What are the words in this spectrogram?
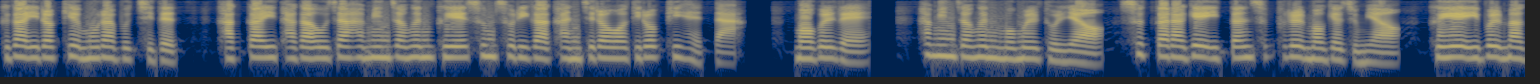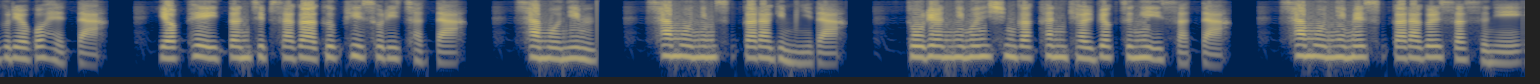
그가 이렇게 몰아붙이듯 가까이 다가오자 하민정은 그의 숨소리가 간지러워 뒤로 피했다. 먹을래. 하민정은 몸을 돌려 숟가락에 있던 수프를 먹여주며 그의 입을 막으려고 했다. 옆에 있던 집사가 급히 소리쳤다. 사모님, 사모님 숟가락입니다. 도련님은 심각한 결벽증이 있었다. 사모님의 숟가락을 썼으니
